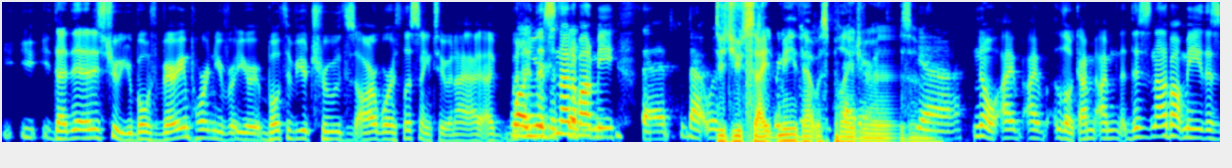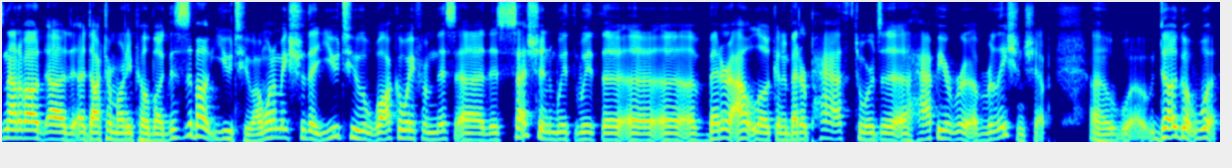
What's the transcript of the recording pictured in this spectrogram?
You- you- that, that is true. You're both very important. You're, you're both of your truths are worth listening to, and I. I but well, this is not about me. Said that was. Did you cite me? That was plagiarism. Yeah. No, I, I look. I'm, I'm. This is not about me. This is not about uh, Dr. Marty Pillbug. This is about you two. I want to make sure that you two walk away from this, uh, this session with with a, a, a better outlook and a better path towards a, a happier re- relationship. Uh, Doug, what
